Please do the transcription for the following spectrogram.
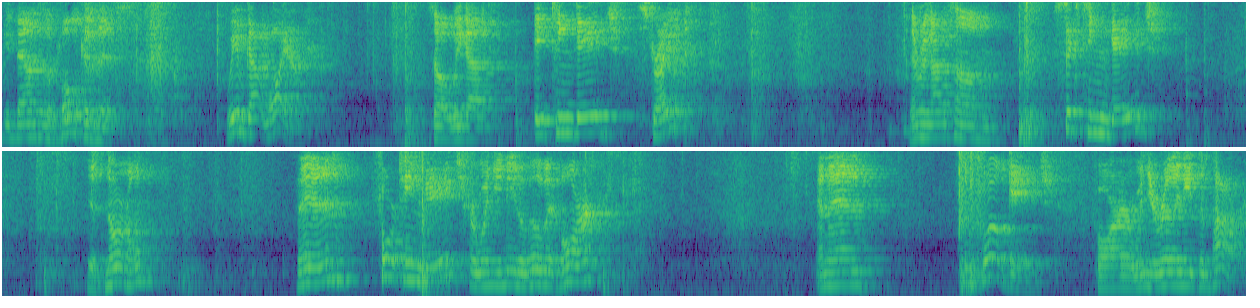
Get down to the bulk of this. We've got wire. So we got 18 gauge striped. Then we got some 16 gauge, just normal. Then 14 gauge for when you need a little bit more. And then some 12 gauge for when you really need some power.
